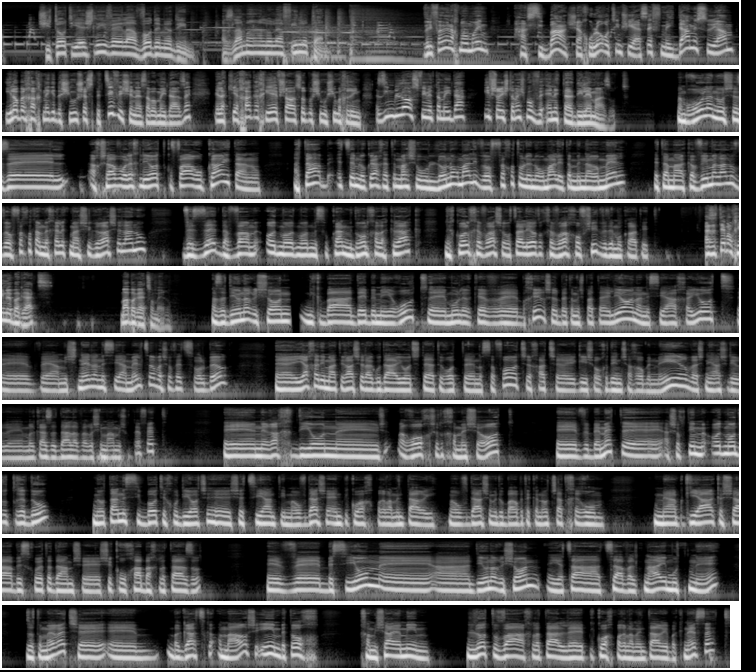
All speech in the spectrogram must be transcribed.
שיטות יש לי ולעבוד הם יודעים. אז למה לא להפעיל אותם? ולפעמים אנחנו אומרים, הסיבה שאנחנו לא רוצים שייאסף מידע מסוים, היא לא בהכרח נגד השימוש הספציפי שנעשה במידע הזה, אלא כי אחר כך יהיה אפשר לעשות בו שימושים אחרים. אז אם לא אוספים את המידע, אי אפשר להשתמש בו ואין את הדילמה הזאת. אמרו לנו שזה עכשיו הולך להיות תקופה ארוכה איתנו. אתה בעצם לוקח את מה שהוא לא נורמלי והופך אותו לנורמלי. אתה מנרמל את המעקבים הללו והופך אותם לחלק מהשגרה שלנו, וזה דבר מאוד מאוד מאוד מסוכן, מדרון חלקלק, לכל חברה שרוצה להיות חברה חופשית ודמוקרטית. אז אתם הולכים לבג"ץ, מה בג"ץ אומר? אז הדיון הראשון נקבע די במהירות אה, מול הרכב אה, בכיר של בית המשפט העליון, הנשיאה חיות אה, והמשנה לנשיאה מלצר והשופט סולברג. יחד עם העתירה של האגודה היו עוד שתי עתירות נוספות, שאחת שהגיש עורך דין שחר בן מאיר והשנייה שלי מרכז עדאלה והרשימה המשותפת. נערך דיון ארוך של חמש שעות, ובאמת השופטים מאוד מאוד הוטרדו מאותן נסיבות ייחודיות ש, שציינתי, מהעובדה שאין פיקוח פרלמנטרי, מהעובדה שמדובר בתקנות שעת חירום, מהפגיעה הקשה בזכויות אדם ש, שכרוכה בהחלטה הזאת. אה, ובסיום אה, הדיון הראשון יצא צו על תנאי מותנה, זאת אומרת שבג"ץ אמר שאם בתוך חמישה ימים לא תובא החלטה לפיקוח פרלמנטרי בכנסת,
